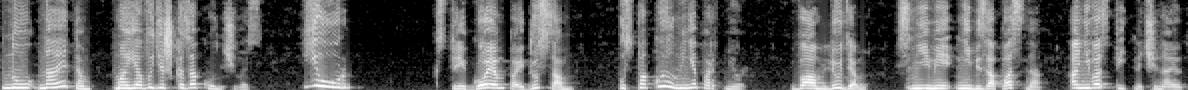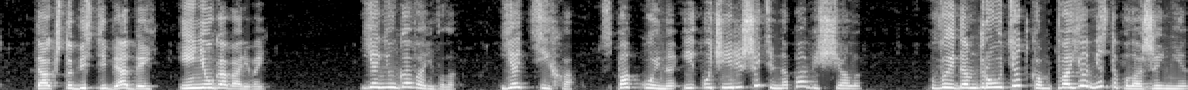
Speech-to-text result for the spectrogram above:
Ну, на этом моя выдержка закончилась. «Юр!» «К стригоям пойду сам», — успокоил меня партнер. «Вам, людям, с ними небезопасно, они воспить начинают. Так что без тебя, Дэй, и не уговаривай». Я не уговаривала. Я тихо, спокойно и очень решительно пообещала. Выдам дроу теткам твое местоположение.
